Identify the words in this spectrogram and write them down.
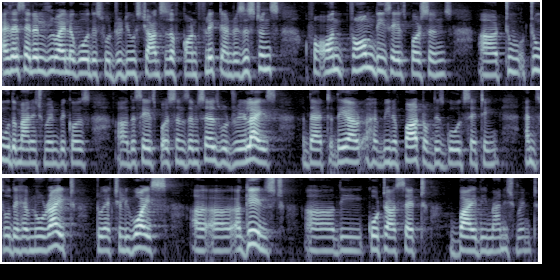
As I said a little while ago, this would reduce chances of conflict and resistance on, from the salespersons uh, to, to the management because uh, the salespersons themselves would realize that they are, have been a part of this goal setting and so they have no right to actually voice against uh, the quota set by the management.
